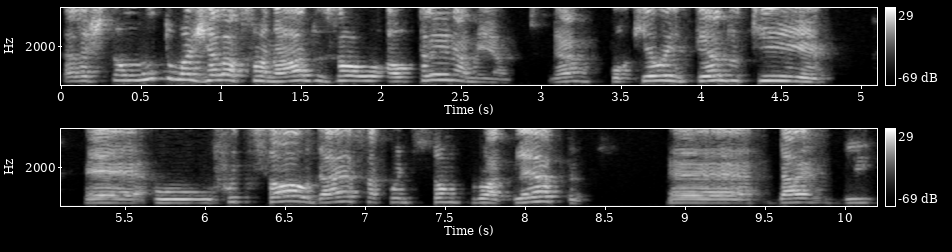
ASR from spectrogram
elas estão muito mais relacionados ao, ao treinamento, né? porque eu entendo que é, o, futsal dá essa condição para o atleta, é, dá, de,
